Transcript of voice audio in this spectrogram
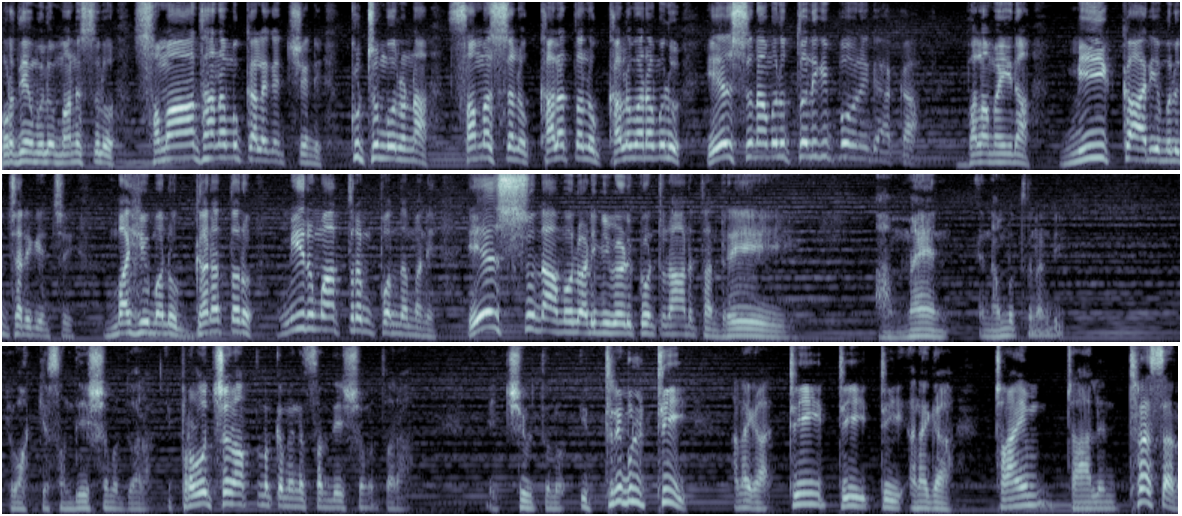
హృదయములు మనసులో సమాధానము కలగచ్చండి కుటుంబంలో ఉన్న సమస్యలు కలతలు కలవరములు ఏసునాములు తొలగిపోనిగాక. బలమైన మీ కార్యములు జరిగించి మహిమను ఘనతను మీరు మాత్రం పొందమని ఏసునామలు అడిగి వేడుకుంటున్నాను తండ్రి. ఆ మ్యాన్ నేను నమ్ముతానండి ఈ వాక్య సందేశము ద్వారా ఈ ప్రవచనాత్మకమైన సందేశము ద్వారా మీ జీవితంలో ఈ ట్రిబుల్ టీ అనగా టీ టీ టీ అనగా టైం టాలెంట్ ట్రెసర్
